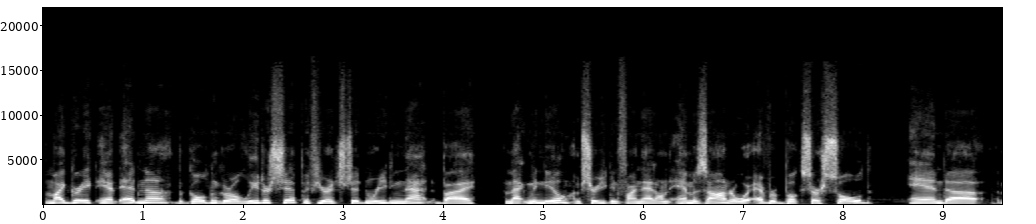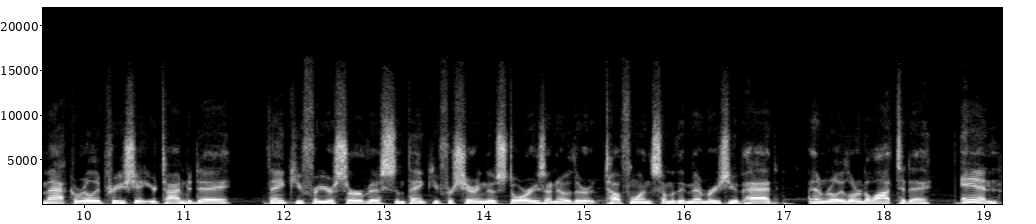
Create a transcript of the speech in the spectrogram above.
my great Aunt Edna, The Golden Girl of Leadership. If you're interested in reading that by Mac McNeil, I'm sure you can find that on Amazon or wherever books are sold. And uh, Mac, I really appreciate your time today thank you for your service and thank you for sharing those stories. I know they're tough ones, some of the memories you've had, and really learned a lot today. And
